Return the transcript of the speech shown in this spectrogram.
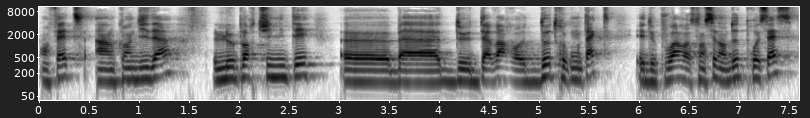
en fait à un candidat l'opportunité bah, d'avoir d'autres contacts et de pouvoir se lancer dans d'autres process,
